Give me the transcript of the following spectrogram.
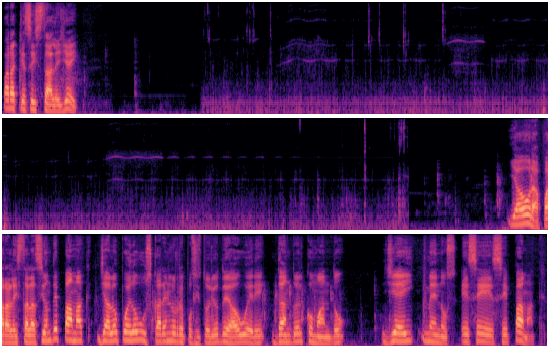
para que se instale j. Y ahora, para la instalación de PAMAC, ya lo puedo buscar en los repositorios de AUR dando el comando j-ss PAMAC.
